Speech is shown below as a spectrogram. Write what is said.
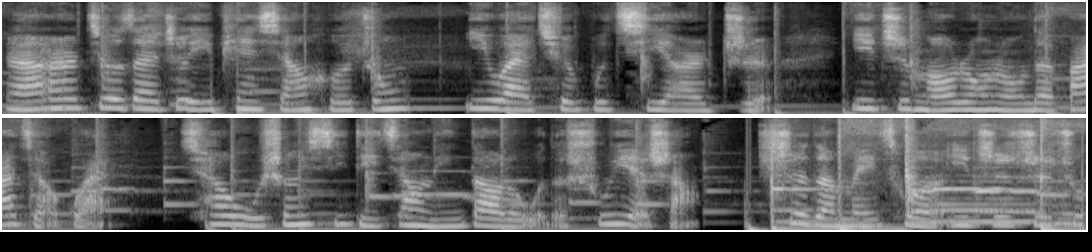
然而，就在这一片祥和中，意外却不期而至，一只毛茸茸的八角怪悄无声息地降临到了我的书页上。是的，没错，一只蜘蛛。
